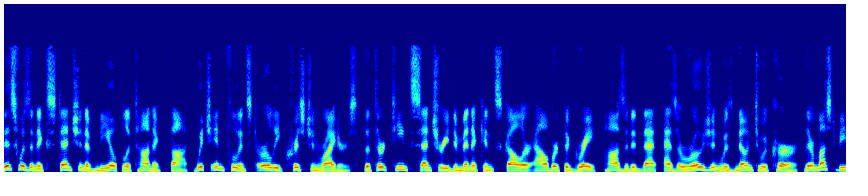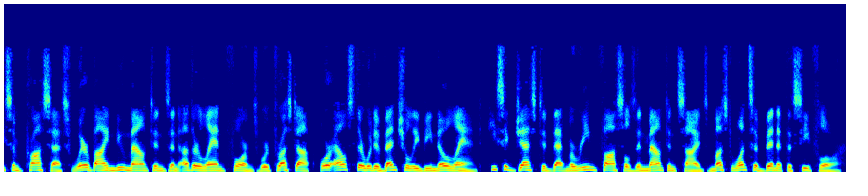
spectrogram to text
This was an extension of Neoplatonic thought, which influenced early Christian writers. The 13th century Dominican scholar Albert the Great posited that, as erosion was known to occur, there must be some process whereby new mountains and other land forms were thrust up, or else there would eventually be no land. He suggested that marine fossils in mountainsides must once have been at the sea floor.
